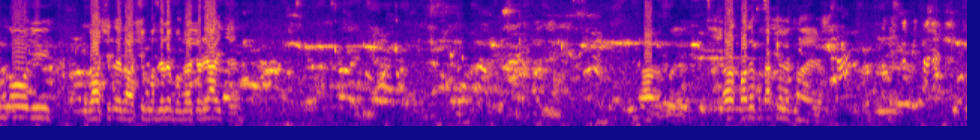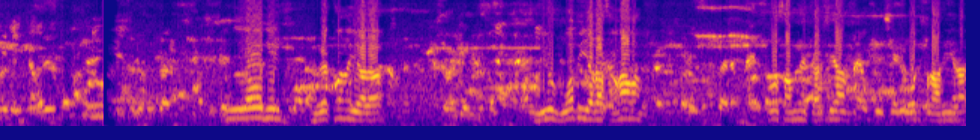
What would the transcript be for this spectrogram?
ਲੋ ਜੀ, ਰਸ਼ ਤੇ ਰਸ਼, ਬੰਦੇ ਦੇ ਬੰਦਾ ਚੜਿਆ ਇੱਥੇ। ਆ ਆ ਸਾਰੇ ਪਟਾਕੇ ਵੇਖਣ ਆਏ ਆ। ਲੋ ਜੀ, ਵੇਖੋ ਨਾ ਨਜ਼ਾਰਾ। ਵਿਊ ਬਹੁਤ ਹੀ ਜ਼ਿਆਦਾ ਸੋਹਣਾ ਵਾ। ਉਹ ਸਾਹਮਣੇ ਚੜ੍ਹ ਆ ਬਹੁਤ ਪੁਰਾਣੀ ਹੈ ਨਾ।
